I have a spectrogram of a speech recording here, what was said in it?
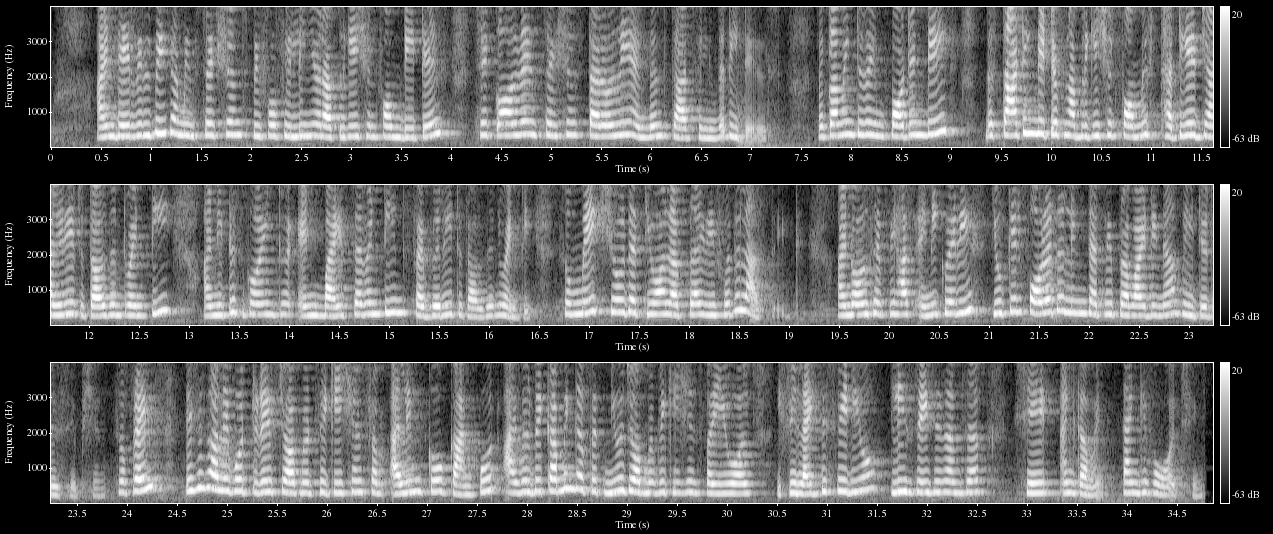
And there will be some instructions before filling your application form details. Check all the instructions thoroughly and then start filling the details. Now coming to the important dates, the starting date of an application form is 30th January 2020 and it is going to end by 17th February 2020. So make sure that you all apply before the last date and also if you have any queries you can follow the link that we provide in our video description. So friends this is all about today's job notification from Alimco Kanpur. I will be coming up with new job notifications for you all. If you like this video please raise a thumbs up, share and comment. Thank you for watching.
